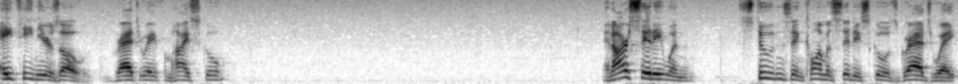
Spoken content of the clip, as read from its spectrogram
18 years old, graduated from high school. In our city, when students in Columbus City schools graduate,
